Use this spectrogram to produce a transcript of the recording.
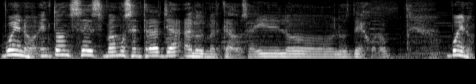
Bueno, entonces vamos a entrar ya a los mercados. Ahí los dejo, ¿no? Bueno,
